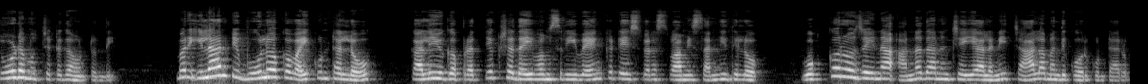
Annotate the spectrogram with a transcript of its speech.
చూడముచ్చటగా ఉంటుంది. మరి ఇలాంటి భూలోక వైకుంఠంలో కలియుగ ప్రత్యక్ష దైవం శ్రీ వెంకటేశ్వర స్వామి సన్నిధిలో ఒక్కరోజైనా అన్నదానం చేయాలని చాలామంది కోరుకుంటారు.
